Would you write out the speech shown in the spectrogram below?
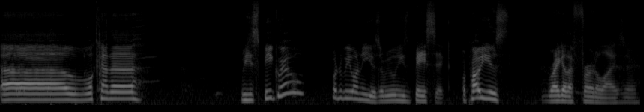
Uh, what kind of we use speed grow? What do we want to use? Or we want to use basic? We'll probably use regular fertilizer.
